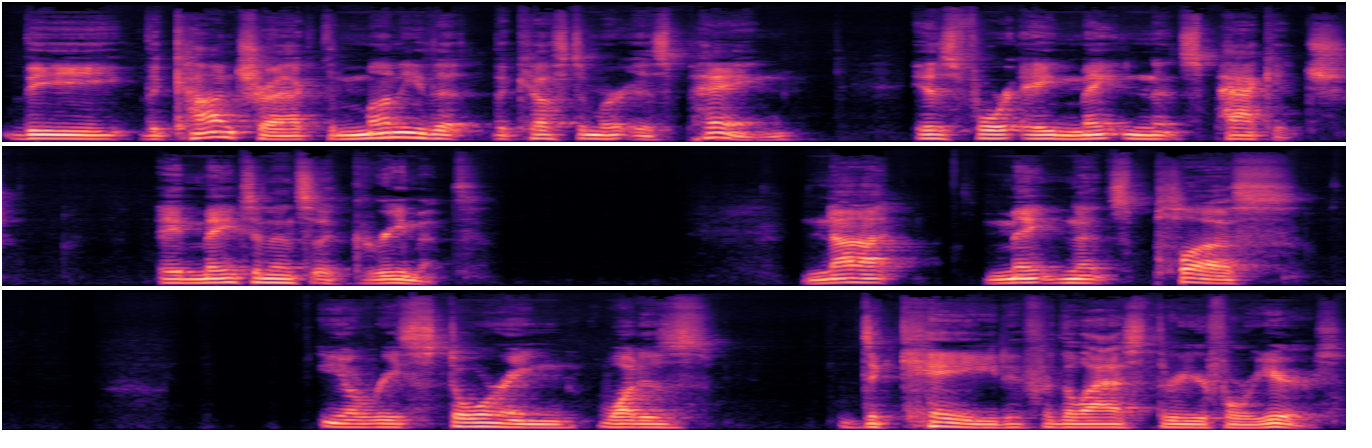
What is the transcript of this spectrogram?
the the contract the money that the customer is paying is for a maintenance package a maintenance agreement not maintenance plus you know restoring what is decayed for the last 3 or 4 years.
